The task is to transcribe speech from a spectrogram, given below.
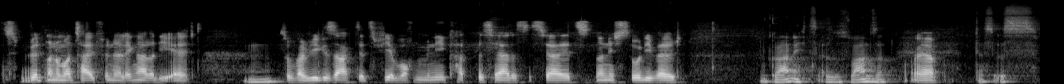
es wird mal nochmal Zeit für eine längere Diät. Mhm. So, weil wie gesagt, jetzt vier Wochen Minicut bisher, das ist ja jetzt noch nicht so die Welt. Gar nichts, also das ist Wahnsinn. Ja. Das ist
